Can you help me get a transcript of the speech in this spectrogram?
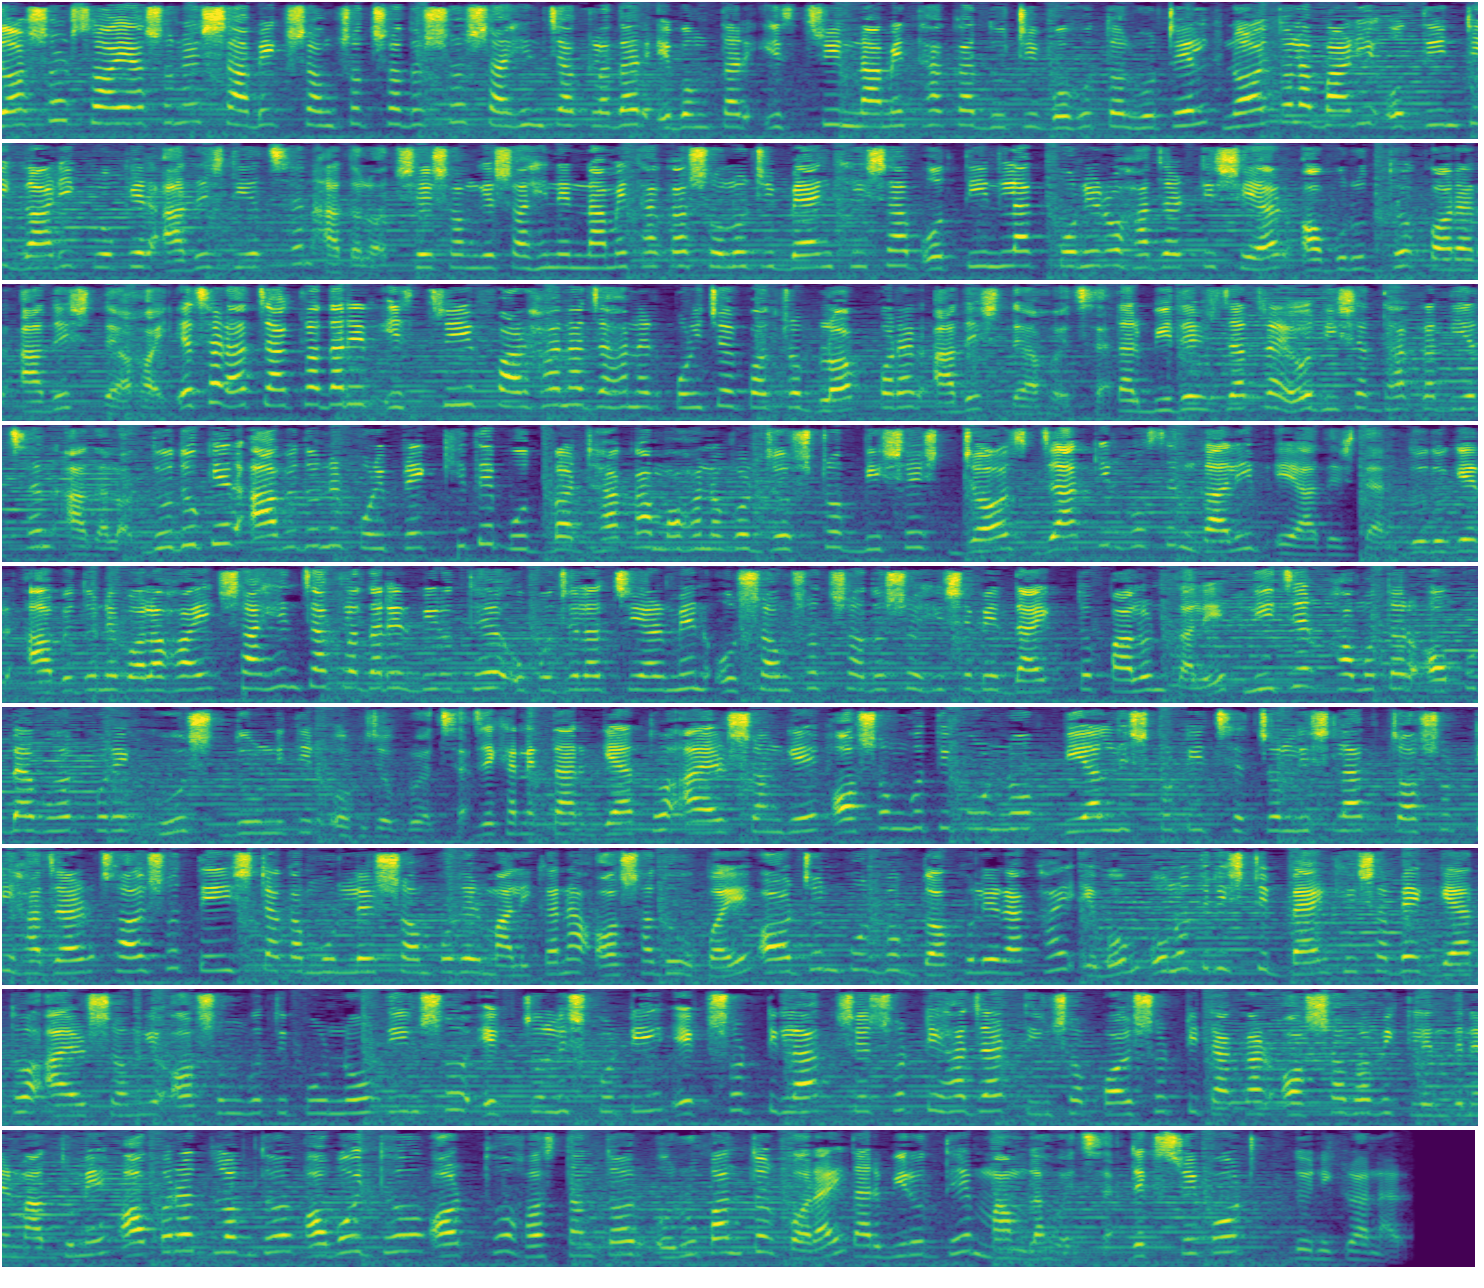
যশোর ছয় আসনের সাবেক সংসদ সদস্য শাহিন চাকলাদার এবং তার স্ত্রীর নামে থাকা দুটি বহুতল হোটেল, নয়তলা বাড়ি ও তিনটি গাড়ি ক্রোকের আদেশ দিয়েছেন আদালত। সে সঙ্গে শাহিনের নামে থাকা ষোলোটি ব্যাংক হিসাব ও তিন লাখ পনেরো হাজারটি শেয়ার অবরুদ্ধ করার আদেশ দেওয়া হয়। এছাড়া চাকলাদারের স্ত্রী ফারহানা জাহানের পরিচয়পত্র ব্লক করার আদেশ দেওয়া হয়েছে। তার বিদেশ যাত্রায়ও নিষেধাজ্ঞা দিয়েছেন আদালত। দুদকের আবেদনের পরিপ্রেক্ষিতে বুধবার ঢাকা মহানগর জ্যেষ্ঠ বিশেষ জজ জাকির হোসেন গালিব এ আদেশ দেন। দুদকের আবেদনে বলা হয়, শাহিন চাকলাদারের বিরুদ্ধে উপজেলা চেয়ারম্যান ও সংসদ সদস্য হিসেবে দায়িত্ব পালনকালে নিজের ক্ষমতার অপব্যবহার করে ঘুষ দুর্নীতির অভিযোগ রয়েছে, যেখানে তার জ্ঞাত আয়ের সঙ্গে অসঙ্গতিপূর্ণ বিয়াল্লিশ কোটি ছেচল্লিশ লাখ চৌষট্টি হাজার ছয়শো তেইশ টাকা মূল্যের সম্পদের মালিকানা অসাধু উপায়ে অর্জনপূর্বক দখলে রাখায় এবং উনত্রিশটি ব্যাংক হিসাবে জ্ঞাত আয়ের সঙ্গে অসঙ্গতিপূর্ণ তিনশো একচল্লিশ কোটি একষট্টি লাখ ছেষট্টি হাজার তিনশো পঁয়ষট্টি টাকার অস্বাভাবিক লেনদেনের মাধ্যমে অপরাধলব্ধ, অবৈধ অর্থ হস্তান্তর ও রূপান্তর করায় তার বিরুদ্ধে মামলা হয়েছে। ডেস্ক রিপোর্ট দৈনিক রানার।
